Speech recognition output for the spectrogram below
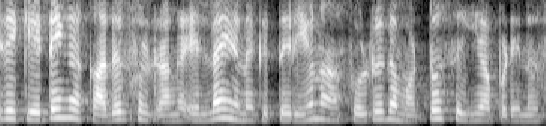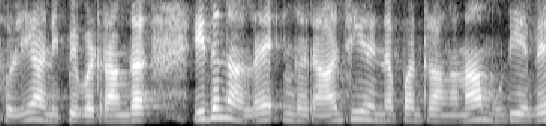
இதை கேட்டு எங்கள் கதர் சொல்கிறாங்க எல்லாம் எனக்கு தெரியும். நான் சொல்கிறத மட்டும் செய்ய அப்படின்னு சொல்லி அனுப்பி விடுறாங்க. இதனால் எங்கள் ராஜியும் என்ன பண்ணுறாங்க சொல்கிறாங்கன்னா முடியவே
